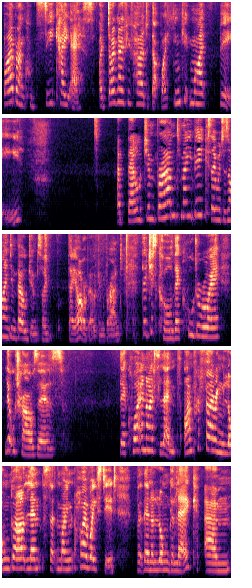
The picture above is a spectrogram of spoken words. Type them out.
by a brand called CKS. I don't know if you've heard of that, but I think it might be a Belgian brand maybe because they were designed in Belgium so they are a Belgian brand. They're just cool. They're corduroy, little trousers. They're quite a nice length. I'm preferring longer lengths at the moment, high-waisted, but then a longer leg. Um,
